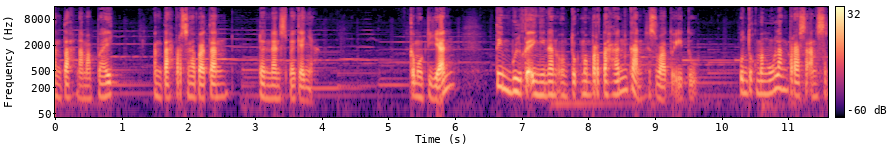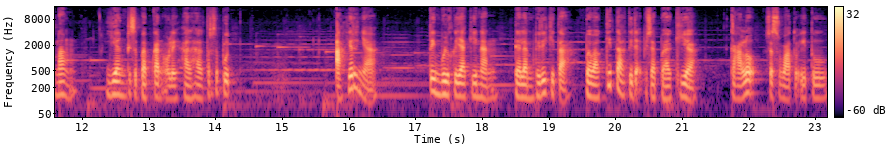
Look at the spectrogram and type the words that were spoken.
entah nama baik, entah persahabatan, dan lain sebagainya. Kemudian, timbul keinginan untuk mempertahankan sesuatu itu, untuk mengulang perasaan senang yang disebabkan oleh hal-hal tersebut. Akhirnya, timbul keyakinan dalam diri kita bahwa kita tidak bisa bahagia kalau sesuatu itu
